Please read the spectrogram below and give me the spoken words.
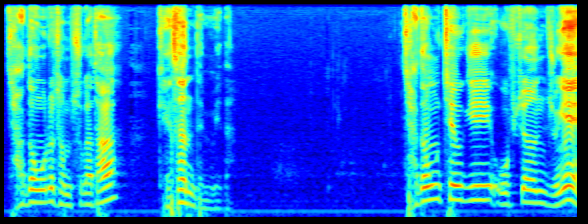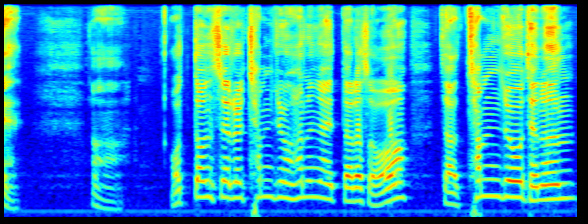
자동으로 점수가 다 계산됩니다. 자동 채우기 옵션 중에 아, 어떤 셀을 참조하느냐에 따라서 자 참조되는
